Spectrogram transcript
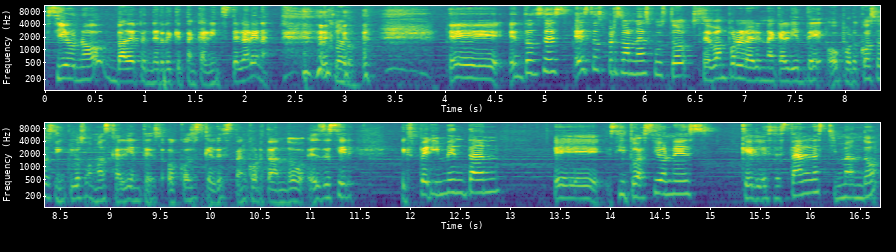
sí o no, va a depender de qué tan caliente esté la arena. Claro. Eh, entonces, estas personas justo se van por la arena caliente o por cosas incluso más calientes o cosas que les están cortando. Es decir, experimentan eh, situaciones que les están lastimando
